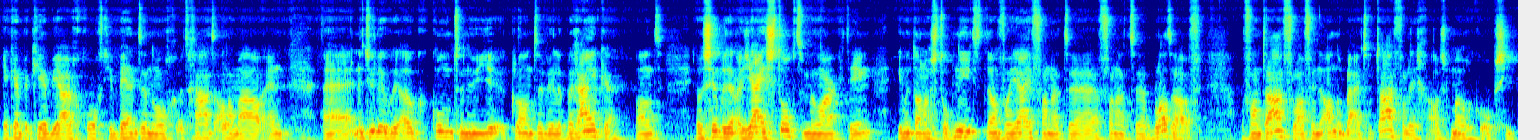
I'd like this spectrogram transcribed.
ik heb een keer bij jou gekocht, je bent er nog, het gaat allemaal. En uh, natuurlijk wil je ook continu je klanten willen bereiken. Want heel simpel, als jij stopt met marketing, iemand anders stopt niet, dan val jij van het, van het blad af of van tafel af en de ander blijft op tafel liggen als mogelijke optie.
